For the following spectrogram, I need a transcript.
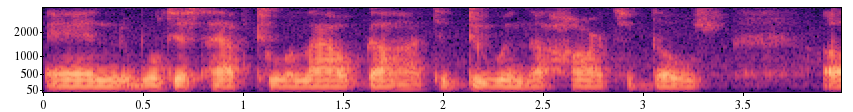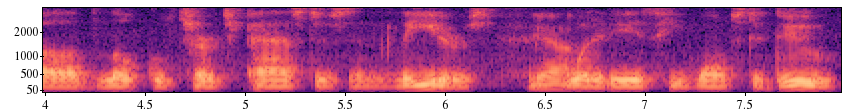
and we'll just have to allow God to do in the hearts of those uh, local church pastors and leaders Yeah. what it is He wants to do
